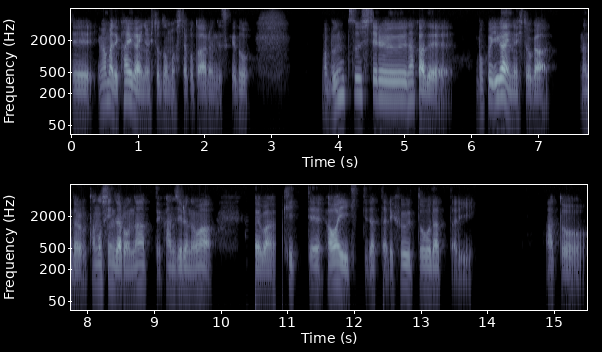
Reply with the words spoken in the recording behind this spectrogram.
で、今まで海外の人ともしたことあるんですけど、まあ、文通してる中で、僕以外の人が、なんだろう、楽しいんだろうなって感じるのは、例えば切手、可愛い切手だったり、封筒だったり、あと、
